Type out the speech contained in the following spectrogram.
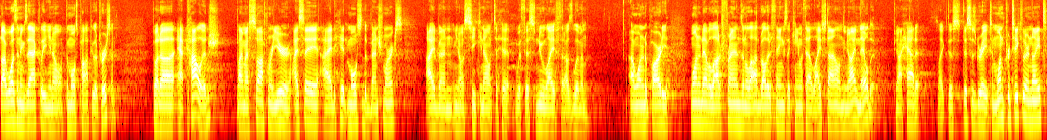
So I wasn't exactly, you know, the most popular person. But uh, at college, by my sophomore year, I say I'd hit most of the benchmarks I had been, you know, seeking out to hit with this new life that I was living. I wanted to party, wanted to have a lot of friends and a lot of other things that came with that lifestyle, and you know, I nailed it. You know, I had it. It's like this, this is great. And one particular night,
